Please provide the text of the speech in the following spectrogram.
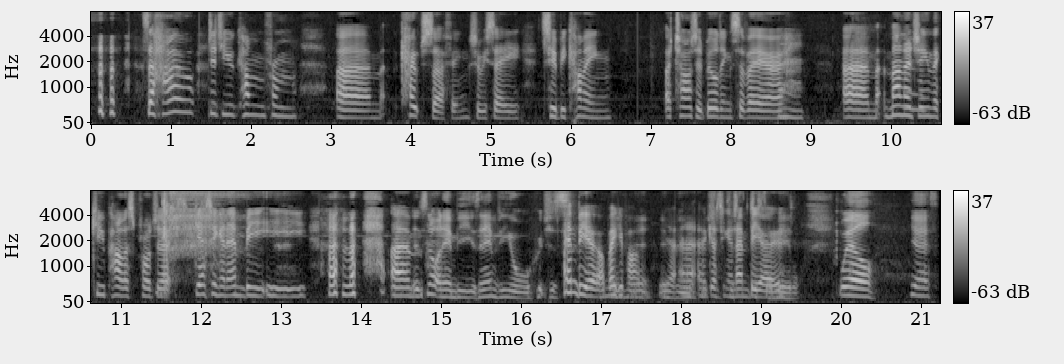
so, how did you come from um, couch surfing, shall we say, to becoming a chartered building surveyor? Hmm. Um, managing the Kew Palace project, getting an MBE, um, It's not an MBE, it's an MVO, which is MBO. I beg your pardon. Yeah, MVO, uh, uh, getting just- an MBO. Well, yes.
